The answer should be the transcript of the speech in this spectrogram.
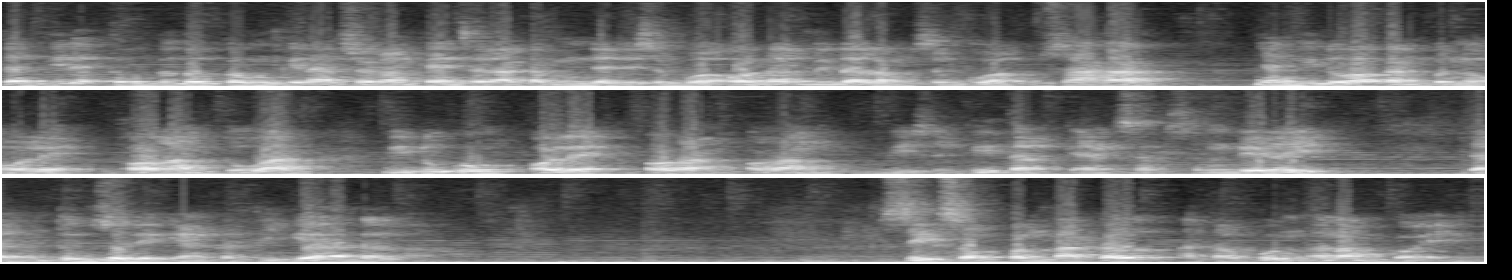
dan tidak tertutup kemungkinan seorang Cancer akan menjadi sebuah owner di dalam sebuah usaha yang didoakan penuh oleh orang tua, didukung oleh orang-orang di sekitar Cancer sendiri. Dan untuk zodiak yang ketiga adalah Six of Pentacle ataupun enam koin.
